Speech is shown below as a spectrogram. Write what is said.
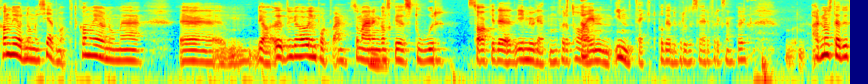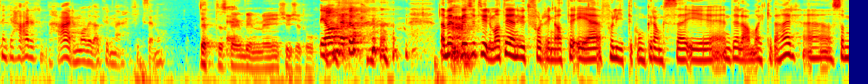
Kan vi gjøre noe med kjedemakt? Kan vi gjøre noe med Eh, ja, vi har jo importvern, som er en ganske stor sak i, det, i muligheten for å ta inn inntekt på det du produserer, f.eks. Er det noe sted du tenker her, her må vi da kunne fikse noe? Dette skal jeg begynne med i 2022. Ja, nettopp. det er ikke tvil om at det er en utfordring at det er for lite konkurranse i en del av markedet her. Eh, som,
